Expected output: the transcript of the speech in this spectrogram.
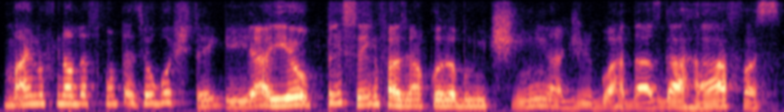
Mas no final das contas eu gostei. E aí eu pensei em fazer uma coisa bonitinha, de guardar as garrafas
